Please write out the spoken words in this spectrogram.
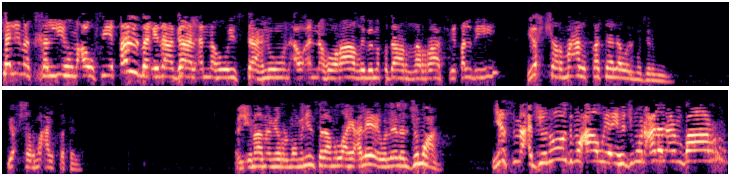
كلمة خليهم أو في قلبه إذا قال أنه يستاهلون أو أنه راضي بمقدار ذرات في قلبه يحشر مع القتلة والمجرمين. يحشر مع القتلة. الإمام أمير المؤمنين سلام الله عليه والليلة الجمعة. يسمع جنود معاوية يهجمون على الأنبار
